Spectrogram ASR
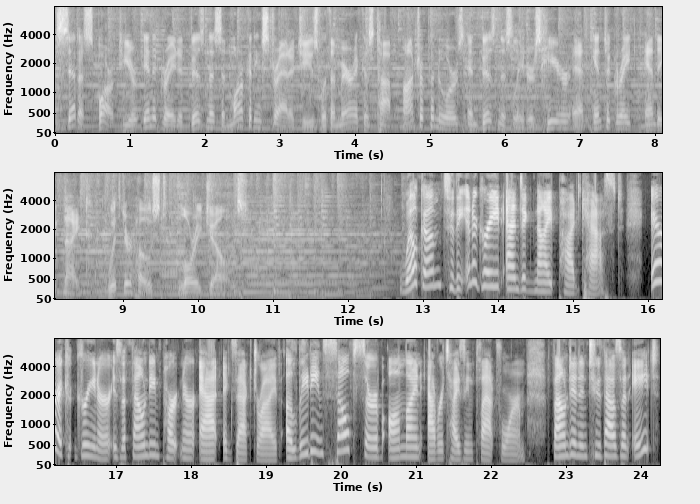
Set a spark to your integrated business and marketing strategies with America's top entrepreneurs and business leaders here at Integrate and Ignite with your host, Lori Jones. Welcome to the Integrate and Ignite podcast. Eric Greener is a founding partner at ExactDrive, a leading self serve online advertising platform. Founded in 2008,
